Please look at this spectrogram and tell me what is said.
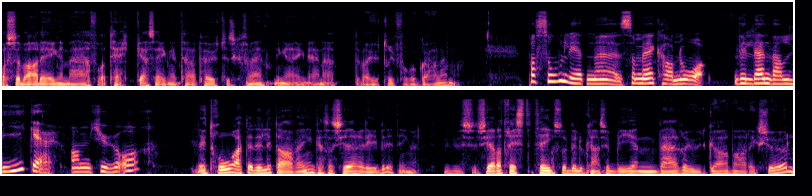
Og så var det egentlig mer for å tekke egentlig terapeutiske forventninger egentlig, enn at det var uttrykk for hvor gal han var. Personlighetene som jeg har nå, vil den være like om 20 år? Jeg tror at det er litt avhengig av hva som skjer i livet ditt. Ingvild. Skjer det triste ting, så vil du kanskje bli en verre utgave av deg sjøl.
